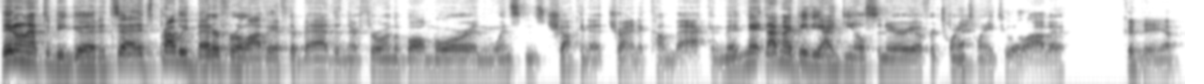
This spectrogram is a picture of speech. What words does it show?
they don't have to be good. It's uh, it's probably better for Olave if they're bad than they're throwing the ball more and Winston's chucking it, trying to come back, and they, that might be the ideal scenario for 2022 Olave. Could be. Yep.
